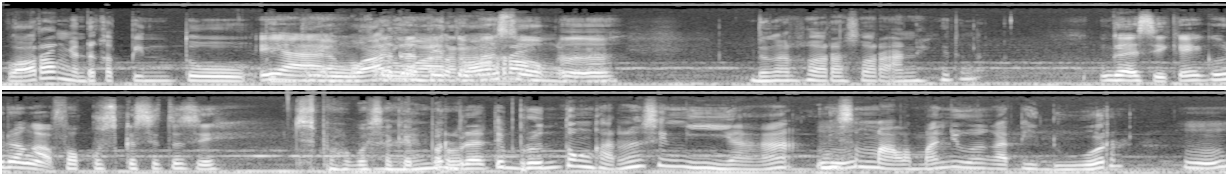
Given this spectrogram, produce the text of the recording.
lorong ya, deket pintu, pintu Iya, keluar dan pintu masuk, lorong. gitu heeh. kan. Dengar suara-suara aneh gitu nggak? Enggak sih, kayak gue udah nggak fokus ke situ sih. Sumpah gue Nah, sakit ini perut berarti beruntung karena si Nia ini semalaman juga nggak tidur Hmm.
